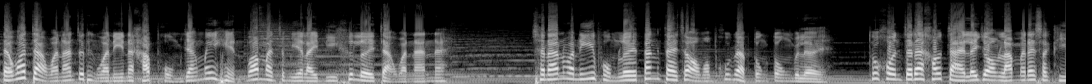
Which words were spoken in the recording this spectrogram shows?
แต่ว่าจากวันนั้นจนถึงวันนี้นะครับผมยังไม่เห็นว่ามันจะมีอะไรดีขึ้นเลยจากวันนั้นนะ ฉะนั้นวันนี้ผมเลยตั้งใจจะออกมาพูดแบบตรงๆไปเลย ทุกคนจะได้เข้าใจและยอมรับมาได้สักที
